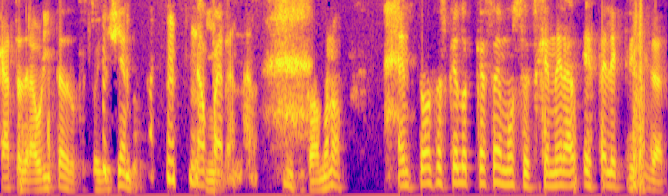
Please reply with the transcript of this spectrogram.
cátedra ahorita de lo que estoy diciendo. no para nada. ¿Cómo no? Entonces, ¿qué es lo que hacemos? Es generar esta electricidad.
